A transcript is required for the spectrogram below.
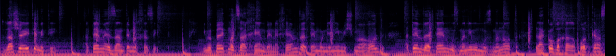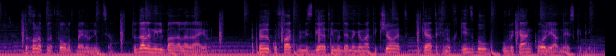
תודה שהייתם איתי. אתם האזנתם לחזית. אם הפרק מצא חן בעיניכם ואתם מעוניינים לשמוע עוד, אתם ואתן מוזמנים ומוזמנות לעקוב אחר הפודקאסט בכל הפלטפורמות בהן הוא נמצא. תודה לניל בר על הרעיון. הפרק הופק במסגרת לימודי מגמת תקשורת, בקריית החינוך גינזבורג ובכאן כל יבנה הסכתים.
